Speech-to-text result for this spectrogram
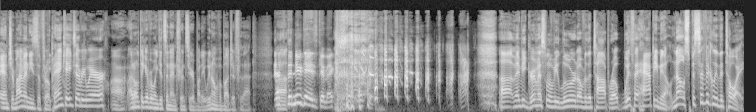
Aunt Jemima needs to throw pancakes everywhere. Uh, I don't think everyone gets an entrance here, buddy. We don't have a budget for that. That's Uh, the new day's gimmick. Uh, maybe Grimace will be lured over the top rope with a Happy Meal. No, specifically the toy.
